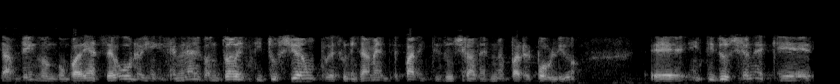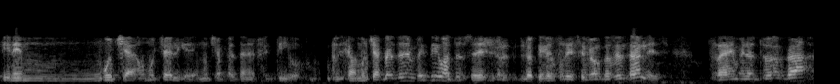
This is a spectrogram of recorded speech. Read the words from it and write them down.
también con compañías de seguro y en general con toda institución, porque es únicamente para instituciones, no es para el público, eh, instituciones que tienen mucha mucha mucha plata en efectivo. Manejan mucha plata en efectivo, entonces ellos lo que ofrece el Banco Central es tráemelo todo acá,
